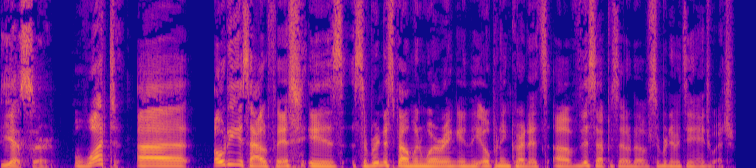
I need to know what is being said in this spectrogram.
Yes, sir. what uh odious outfit is Sabrina Spellman wearing in the opening credits of this episode of Sabrina the Teenage Witch?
